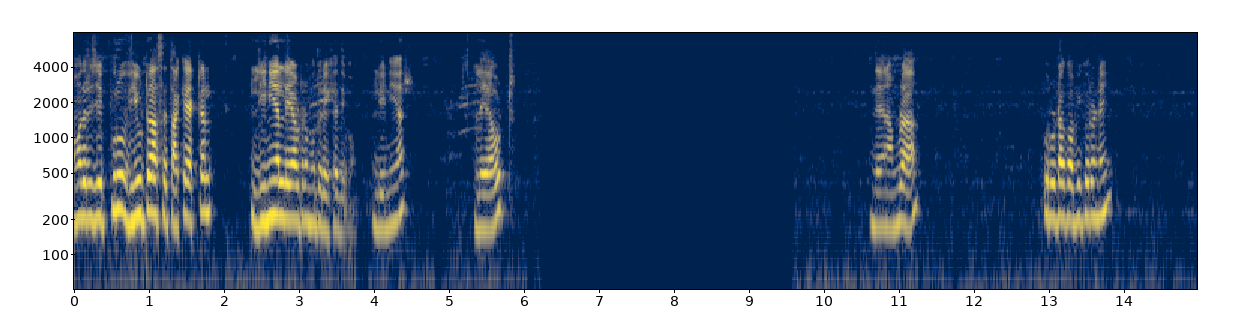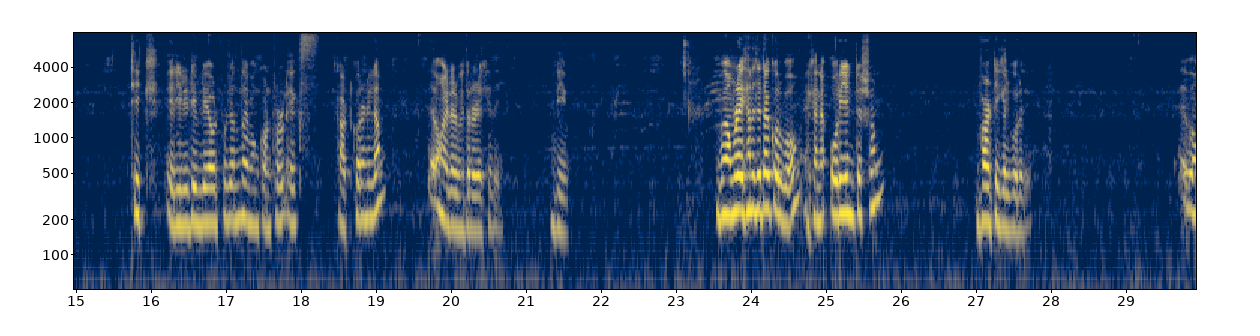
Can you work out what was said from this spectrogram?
আমাদের যে পুরো ভিউটা আছে, তাকে একটা লিনিয়ার লেআউটের মধ্যে রেখে দিব। লিনিয়ার লেআউট দেন আমরা পুরোটা কপি করে নেই। ঠিক এই রিলেটিভ লেআউট পর্যন্ত এবং কন্ট্রোল এক্স কাট করে নিলাম এবং এটার ভিতরে রেখে দিই। ভিউ এবং আমরা এখানে যেটা করব, এখানে ওরিয়েন্টেশন ভার্টিক্যাল করে দিব। এবং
